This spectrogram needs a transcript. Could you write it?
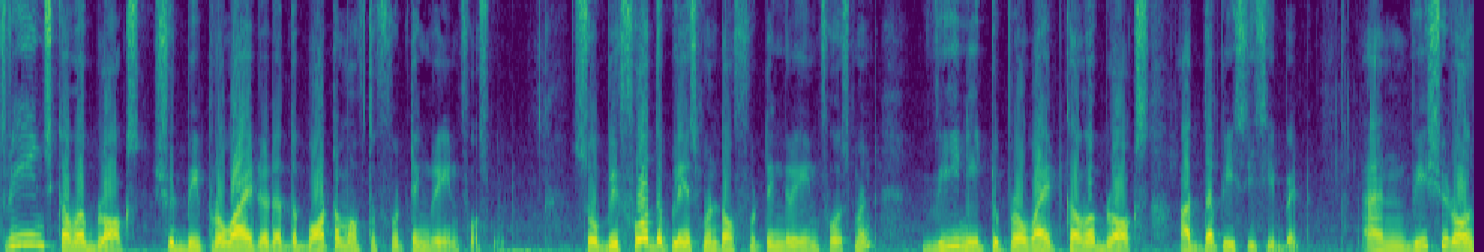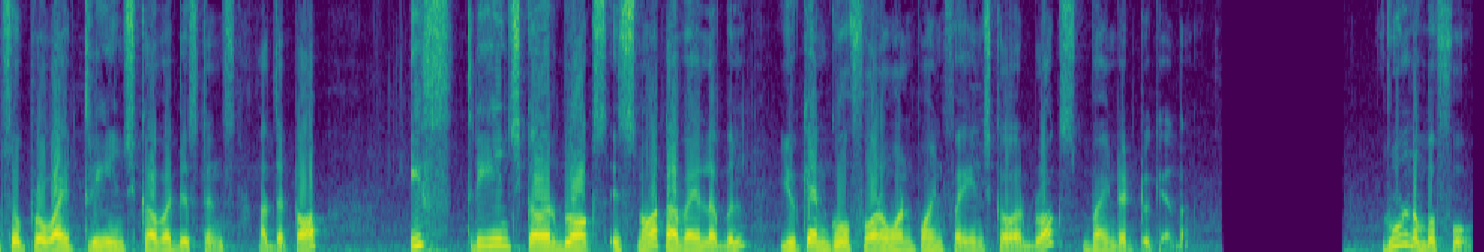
3 inch cover blocks should be provided at the bottom of the footing reinforcement. So before the placement of footing reinforcement, we need to provide cover blocks at the PCC bed and we should also provide 3 inch cover distance at the top. If 3 inch cover blocks is not available, you can go for a 1.5 inch cover blocks binded together. Rule number 4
